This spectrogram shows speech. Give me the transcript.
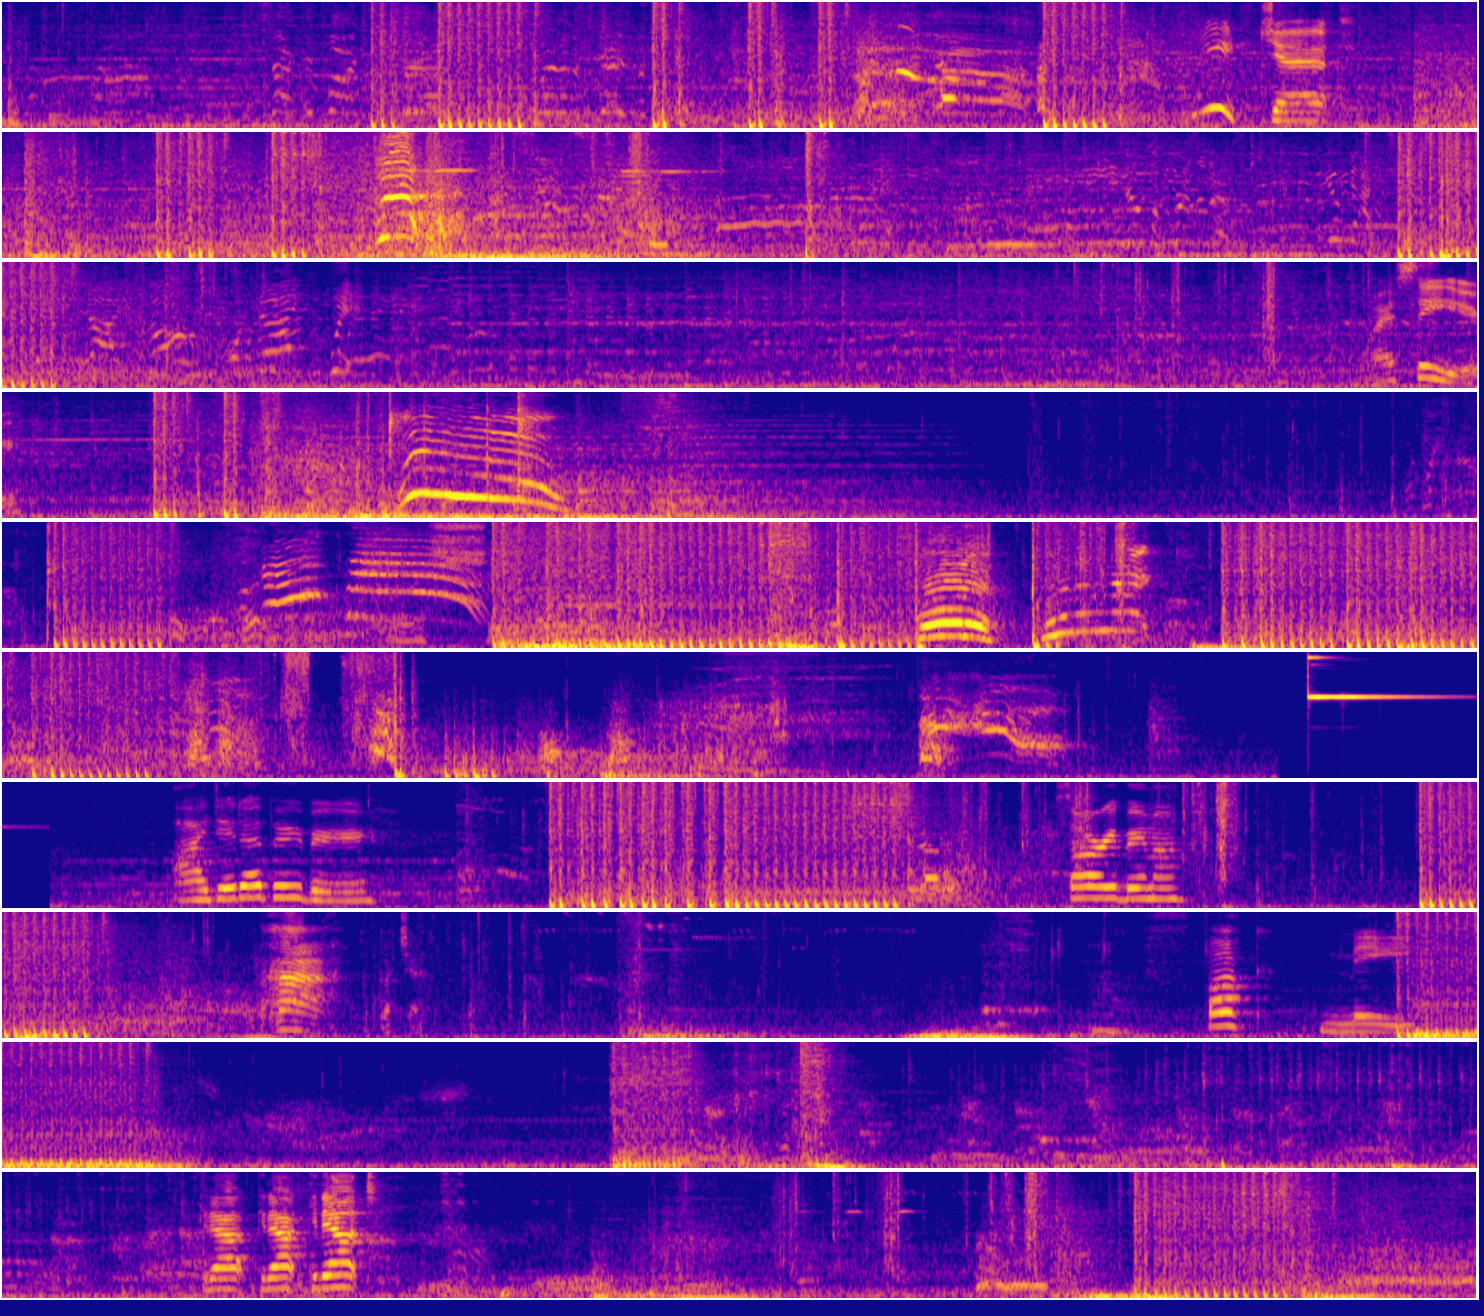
You jerk. See you. Woo! Oh. No, no, no, no, no, I did a boo boo. Sorry, Boomer. Ah, gotcha. Oh, fuck me. Get out, get out, get out!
